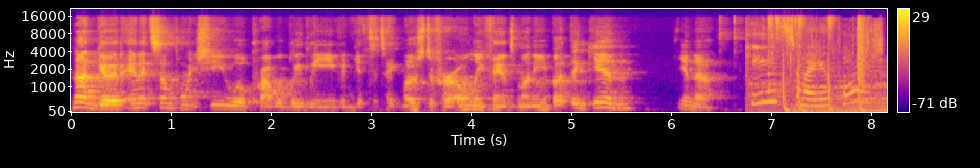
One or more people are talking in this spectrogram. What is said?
Not good. And at some point, she will probably leave and get to take most of her OnlyFans money. But again, you know. Keys to my new Porsche.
